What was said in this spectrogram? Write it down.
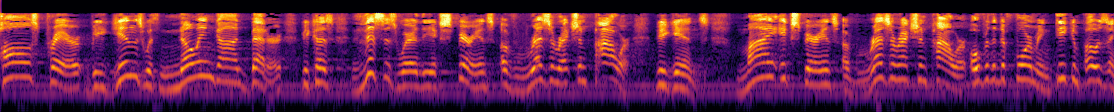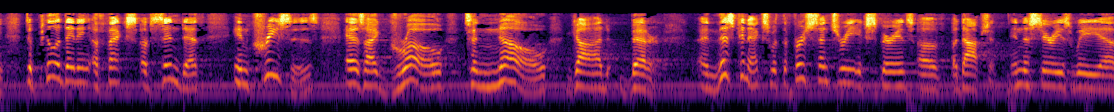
Paul's prayer begins with knowing God better because this is where the experience of resurrection power begins. My experience of resurrection power over the deforming, decomposing, debilitating effects of sin death increases as I grow to know God better. And this connects with the first century experience of adoption. In this series, we uh,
